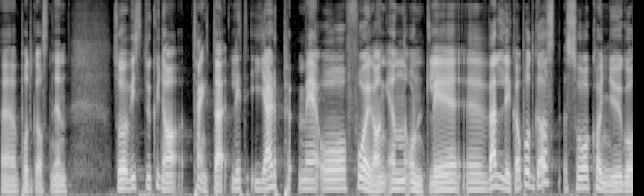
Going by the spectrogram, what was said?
eh, podkasten din. Så hvis du kunne tenkt deg litt hjelp med å få i gang en ordentlig eh, vellykka podkast, så kan du gå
